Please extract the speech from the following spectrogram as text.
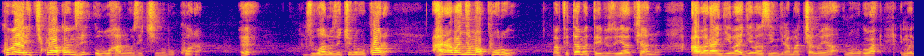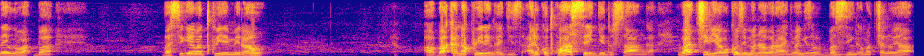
Kubera iki? Kubera ko nzi ubuhanuzi ikintu bukora. Eh? nzi ubuhanuzi ikintu bukora. Hari abanyamakuru bafite amateleviziyo ya cano abarangiye bagiye bazingira amacano yabo. Nubwo rimwe na ba- basigaye batwiyemeraho ah, bakanakwirengagiza ariko twasengeye dusanga bakiriye abakozi b'imana b'abarangi bangiza bazinga amacano yabo.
